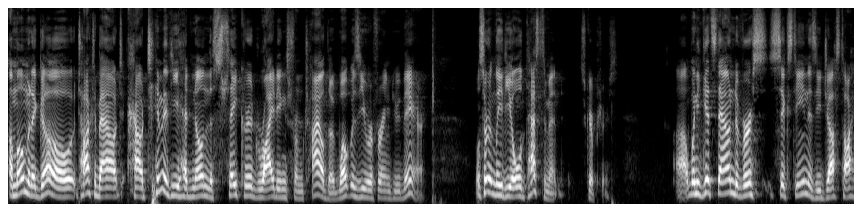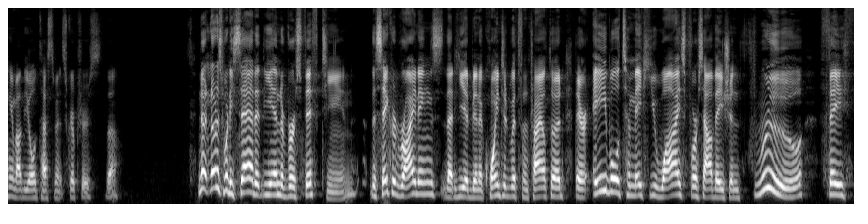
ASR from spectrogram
a moment ago talked about how Timothy had known the sacred writings from childhood. What was he referring to there? Well, certainly the Old Testament scriptures. Uh, when he gets down to verse 16, is he just talking about the Old Testament scriptures, though? No, notice what he said at the end of verse 15. The sacred writings that he had been acquainted with from childhood, they are able to make you wise for salvation through faith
